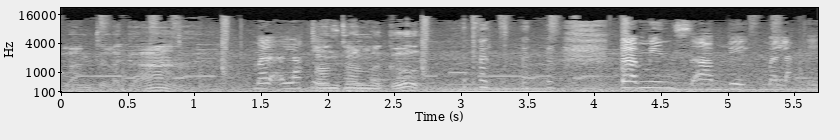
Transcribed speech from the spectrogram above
Lang talaga. Malaki. Tonton lagot. That means uh, big, malaki.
